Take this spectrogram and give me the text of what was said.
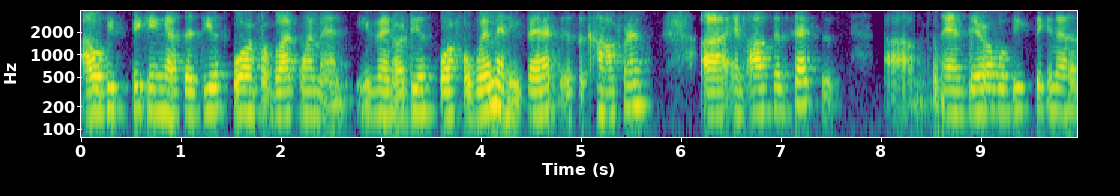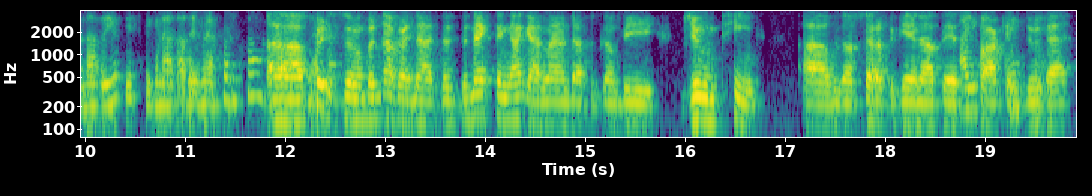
I will be speaking at the Diaspora for Black Women event or Diaspora for Women event. It's a conference uh, in Austin, Texas. Um, and Darrell will be speaking at another. You'll be speaking at another event pretty soon. Uh, pretty soon, but not right now. The, the next thing I got lined up is going to be Juneteenth. Uh, we're going to set up again out there at the park and do that.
